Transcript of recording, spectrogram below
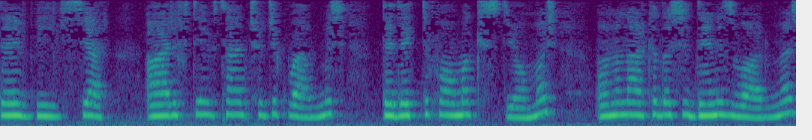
dev bilgisayar. Arif diye bir tane çocuk varmış. Dedektif olmak istiyormuş. Onun arkadaşı Deniz varmış.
